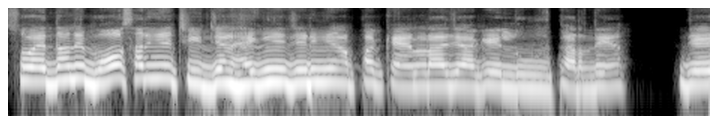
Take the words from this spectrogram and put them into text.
ਸੋ ਇਦਾਂ ਦੇ ਬਹੁਤ ਸਾਰੀਆਂ ਚੀਜ਼ਾਂ ਹੈਗੀਆਂ ਜਿਹੜੀਆਂ ਆਪਾਂ ਕੈਨੇਡਾ ਜਾ ਕੇ ਲੂਜ਼ ਕਰਦੇ ਆ ਜੇ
